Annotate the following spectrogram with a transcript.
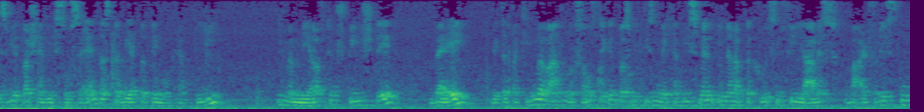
es wird wahrscheinlich so sein, dass der Wert der Demokratie immer mehr auf dem Spiel steht, weil weder der Klimawandel noch sonst irgendwas mit diesen Mechanismen innerhalb der kurzen Vierjahreswahlfristen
